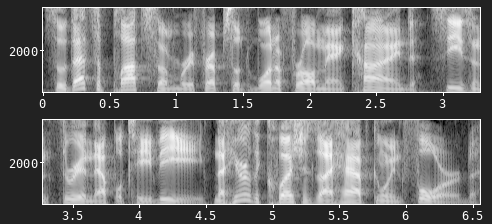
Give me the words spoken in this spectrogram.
So that's a plot summary for episode 1 of For All Mankind, season 3 on Apple TV. Now, here are the questions I have going forward,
